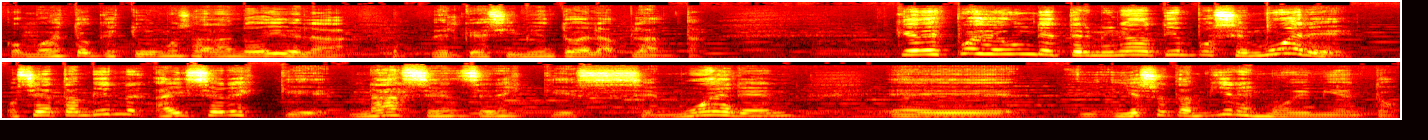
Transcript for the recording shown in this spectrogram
como esto que estuvimos hablando hoy de la, del crecimiento de la planta. Que después de un determinado tiempo se muere, o sea, también hay seres que nacen, seres que se mueren, eh, y, eso también es movimiento.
